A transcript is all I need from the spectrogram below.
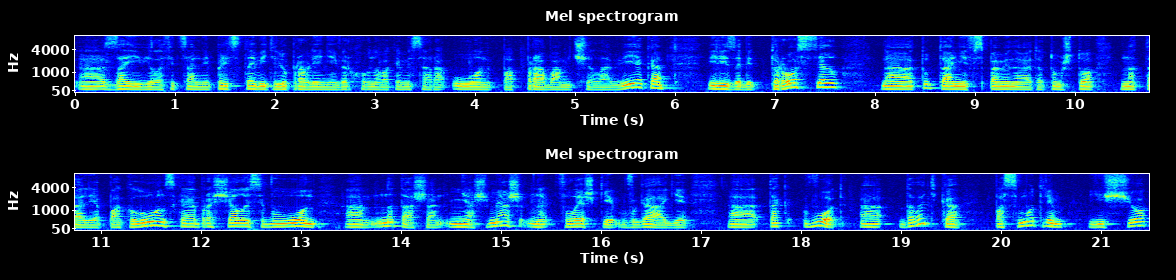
э, заявил официальный представитель управления Верховного комиссара ООН по правам человека Элизабет Троссель. А, тут они вспоминают о том, что Наталья Поклонская обращалась в ООН, а, Наташа Няшмяш, флешки в Гааге. А, так вот, давайте-ка посмотрим еще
